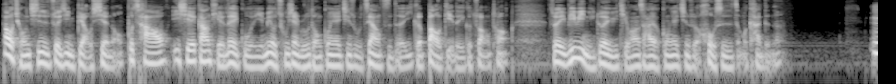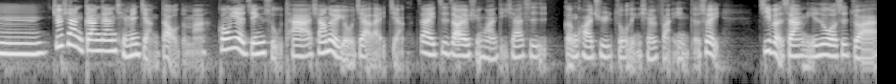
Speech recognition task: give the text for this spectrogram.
道琼其实最近表现哦不差哦，一些钢铁类股也没有出现如同工业金属这样子的一个暴跌的一个状况。所以，Vivi，你对于铁矿砂还有工业金属的后市是怎么看的呢？嗯，就像刚刚前面讲到的嘛，工业金属它相对油价来讲，在制造业循环底下是更快去做领先反应的，所以。基本上，你如果是抓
